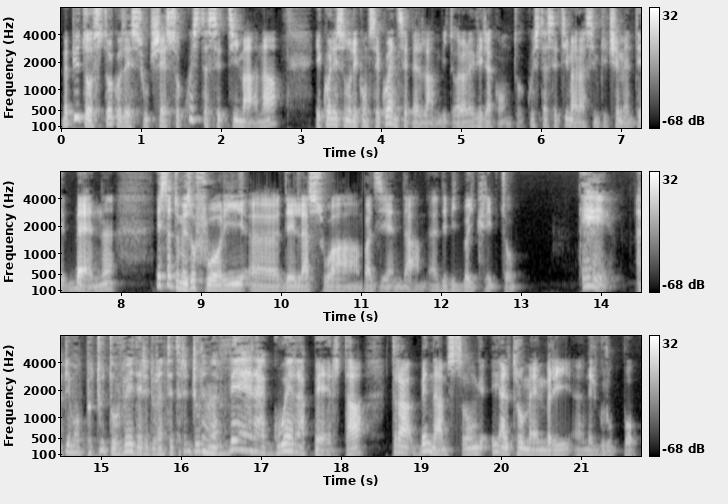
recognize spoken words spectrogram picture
ma piuttosto cosa è successo questa settimana e quali sono le conseguenze per l'ambito. Allora vi racconto. Questa settimana semplicemente Ben è stato messo fuori uh, della sua azienda, uh, The BitBoy Crypto. E abbiamo potuto vedere durante tre giorni una vera guerra aperta tra Ben Armstrong e altri membri eh, del gruppo.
